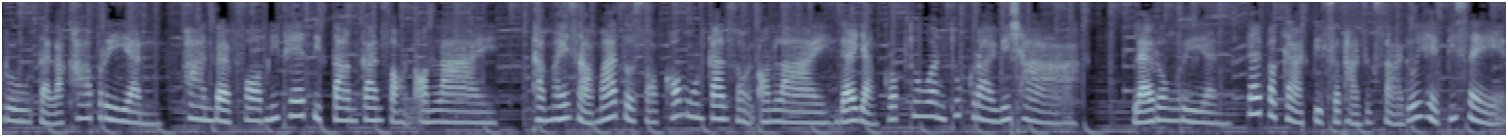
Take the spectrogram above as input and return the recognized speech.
ครูแต่ละคาบเรียน ผ่านแบบฟอร์มนิเทศติดตามการสอนออนไลน์ทำให้สามารถตรวจสอบข้อมูลการสอนออนไลน์ ได้อย่างครบถ้วนทุกรายวิชา และโรงเรียนได้ประกาศปิดสถานศึกษาด้วยเหตุพิเศษ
